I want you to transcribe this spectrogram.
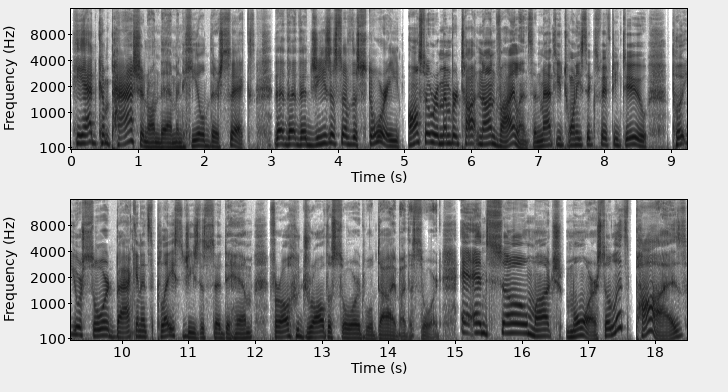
he had compassion on them and healed their sick. The, the, the Jesus of the story also remember taught nonviolence. In Matthew 26, 52, put your sword back in its place, Jesus said to him, for all who draw the sword will die by the sword. And so much more. So let's pause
